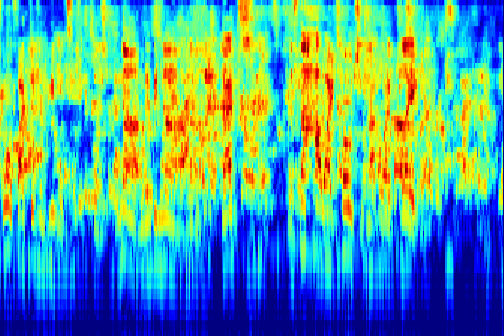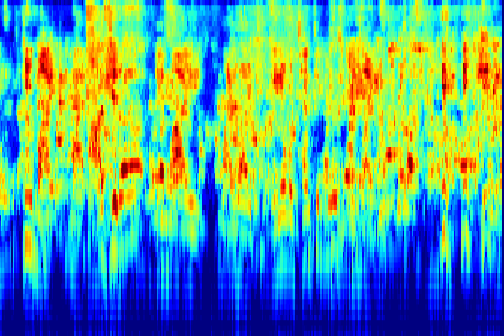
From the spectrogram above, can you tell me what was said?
four or five different people saying, nah, maybe not, nah. That's that's not how I coach, it's not how I play. Dude, my my agita and my my like anal retentiveness was like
